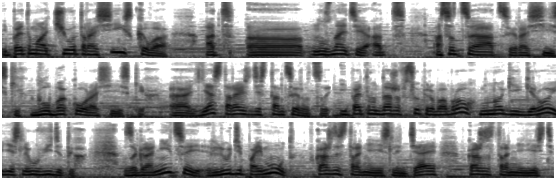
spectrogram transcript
и поэтому от чего-то российского, от, э, ну, знаете, от ассоциаций российских, глубоко российских, э, я стараюсь дистанцироваться. И поэтому даже в «Супер Бобровых» многие герои, если увидят их за границей, люди поймут. В каждой стране есть лентяи, в каждой стране есть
